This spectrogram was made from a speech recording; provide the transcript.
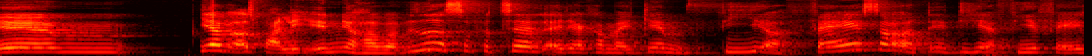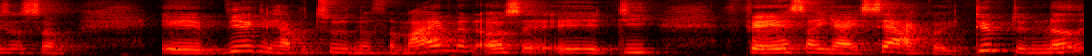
Øhm, jeg vil også bare lige, inden jeg hopper videre, så fortælle, at jeg kommer igennem fire faser, og det er de her fire faser, som øh, virkelig har betydet noget for mig, men også øh, de faser, jeg især går i dybden med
